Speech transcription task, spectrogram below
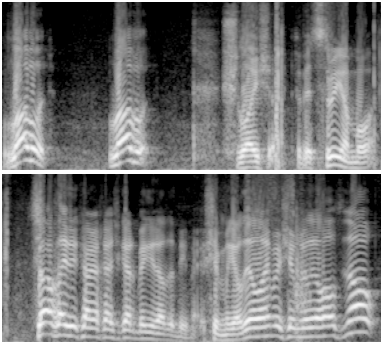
Lavud. Lavud. Shloisha. If it's three or more. Karacheres, you got to bring another beam. Shem Galil Omer, Shem Galil holds no.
